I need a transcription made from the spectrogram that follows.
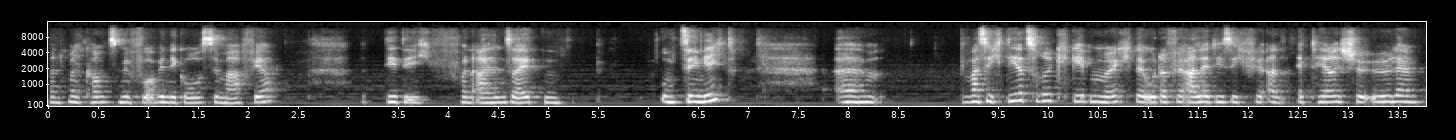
manchmal kommt es mir vor wie eine große Mafia, die dich von allen Seiten umzingelt. Ähm, was ich dir zurückgeben möchte oder für alle, die sich für ätherische Öle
